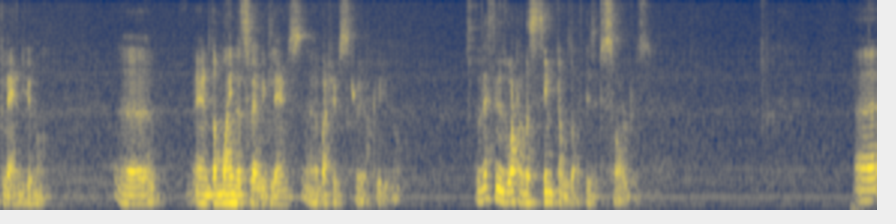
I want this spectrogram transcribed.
gland, you know, uh, and the minor salivary glands, uh, but it's rare to, you know. The next thing is what are the symptoms of these disorders? Uh,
